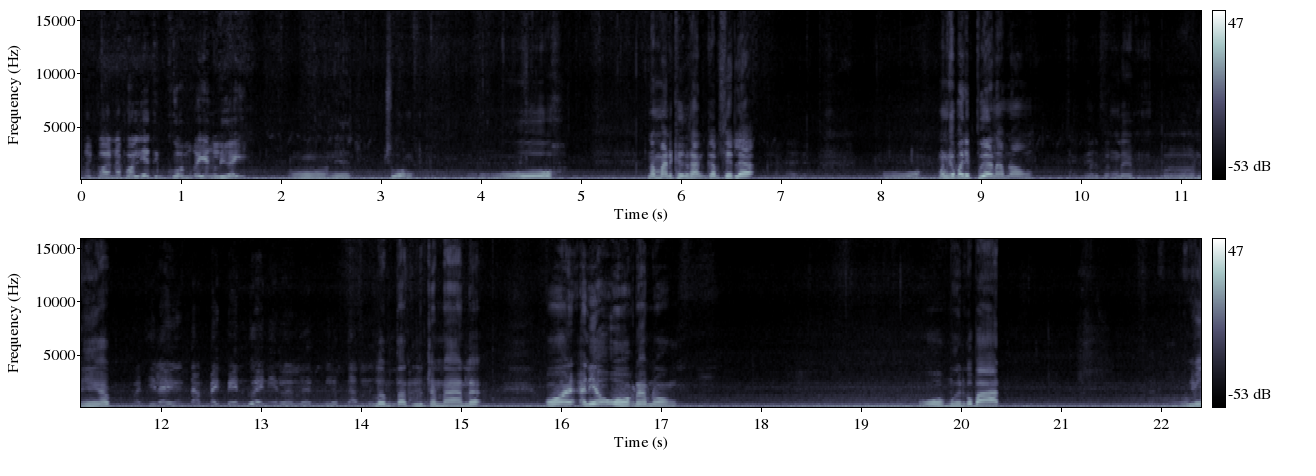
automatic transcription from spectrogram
แต่ก่อนนะพอเลียดถึงโคนมันก็ยังเหลืออีกโอ้เนี่ยช่วง โอ้น้ำมันครึ่งถังเกือบเสร็จแล้วโอ้ มันก็ไม่ได้เปลืองนะครับน้องไม่ได้เปลืองเลยเออนี่ครับ มาทีแรกยังตัดไม่เป็นด้วยนี่เราเริ่มเริ่มตัดเริ่มตัดเริ่มชำนาญแล้วอ๋ออันนี้เอาออกนะครับน้อง โอ้หมื่นกว่าบาทมี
